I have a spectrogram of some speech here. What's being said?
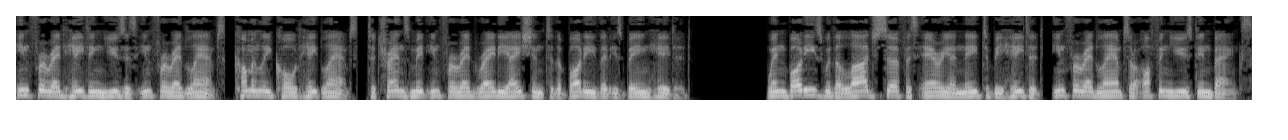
Infrared heating uses infrared lamps, commonly called heat lamps, to transmit infrared radiation to the body that is being heated. When bodies with a large surface area need to be heated, infrared lamps are often used in banks.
